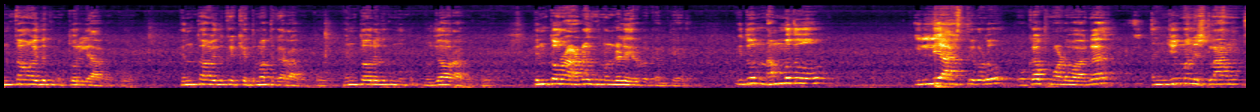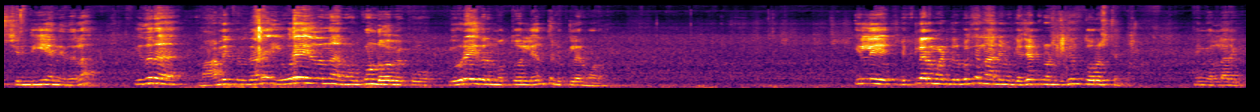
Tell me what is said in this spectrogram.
ಇಂಥವು ಇದಕ್ಕೆ ಮುತುಲ್ಯ ಆಗಬೇಕು, ಇಂಥವು ಇದಕ್ಕೆ ಖಿದ್ಮತ್ಗಾರ ಆಗಬೇಕು, ಇಂಥವ್ರು ಇದಕ್ಕೆ ಮುಜಾವ್ರ ಆಗಬೇಕು, ಇಂಥವ್ರು ಆಡಳಿತ ಮಂಡಳಿ ಇರಬೇಕಂತೇಳಿ. ಇದು ನಮ್ಮದು ಇಲ್ಲಿ ಆಸ್ತಿಗಳು ವಕಫ್ ಮಾಡುವಾಗ ಅಂಜುಮನ್ ಇಸ್ಲಾಂ ಸಿಂಧಿಗೆ ಏನಿದೆಲ್ಲ ಇದರ ಮಾಲೀಕರಿದ್ದಾರೆ ಇವರೇ ಇದನ್ನು ನೋಡ್ಕೊಂಡು ಹೋಗಬೇಕು, ಇವರೇ ಇದರ ಮುತ್ತುವಲ್ಲಿ ಅಂತ ಡಿಕ್ಲೇರ್ ಮಾಡೋದು. ಇಲ್ಲಿ ಡಿಕ್ಲೇರ್ ಮಾಡಿದ್ರ ಬಗ್ಗೆ ನಾನು ನಿಮ್ಗೆ ಗೆಜೆಟ್ ನೋಟಿಫಿಕೇಶನ್ ತೋರಿಸ್ತೇನೆ. ನಿಮ್ಗೆಲ್ಲರಿಗೂ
